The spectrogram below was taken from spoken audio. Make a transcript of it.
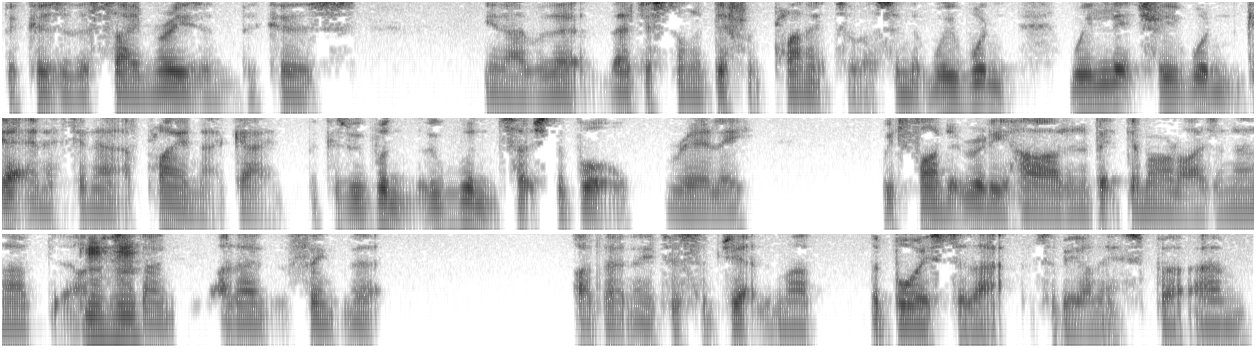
because of the same reason because you know they're, they're just on a different planet to us and that we wouldn't we literally wouldn't get anything out of playing that game because we wouldn't we wouldn't touch the ball really we'd find it really hard and a bit demoralizing and I, I mm-hmm. just don't I don't think that I don't need to subject my the boys to that to be honest but um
